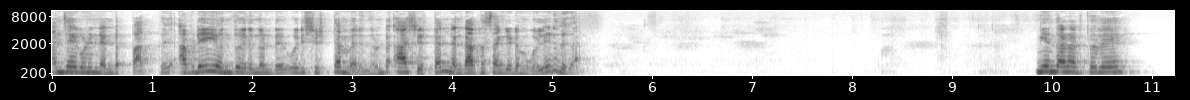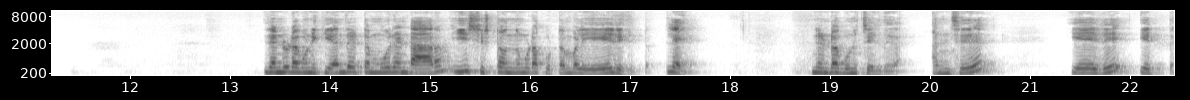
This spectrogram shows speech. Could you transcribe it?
അഞ്ചേ ഗുണം രണ്ട് പത്ത്. അവിടെയും എന്ത് വരുന്നുണ്ട്? ഒരു ശിഷ്ടം വരുന്നുണ്ട്. ആ ശിഷ്ടം രണ്ടാമത്തെ സംഖ്യയുടെ മുകളിൽ എഴുതുക. ഇനി എന്താണ് അടുത്തത്? രണ്ടുകൂടെ ഗുണിക്കുക. എന്ത് കിട്ടും? മൂരണ്ട് ആറും. ഈ ശിഷ്ടം ഒന്നും കൂടെ കൂട്ടുമ്പോൾ ഏഴ് കിട്ടും. അല്ലേ? രണ്ടോ ഗുണിച്ചെഴുതുക അഞ്ച് ഏഴ് എട്ട്.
